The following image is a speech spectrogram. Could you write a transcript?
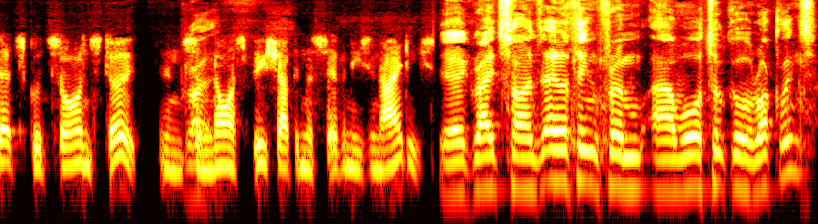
that's good signs too, and some nice fish up in the 70s and 80s. Yeah, great signs. Anything from uh, Wartook or Rocklands?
